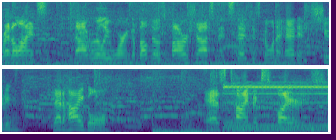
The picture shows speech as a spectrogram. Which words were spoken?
Red Alliance not really worrying about those power shots and instead just going ahead and shooting that high goal as time expires.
